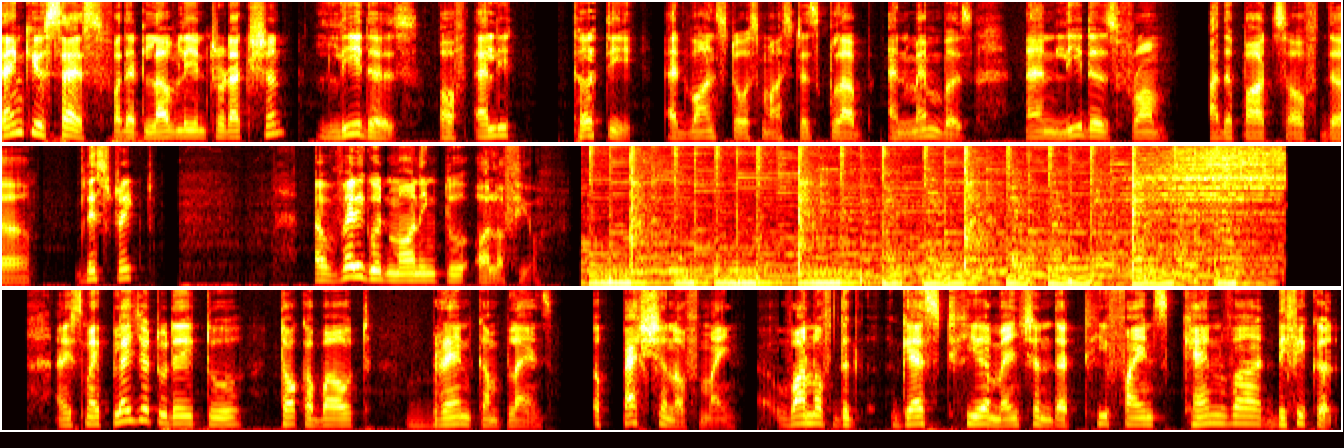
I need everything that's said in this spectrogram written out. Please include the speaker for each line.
Speaker 1: Thank you, Ses, for that lovely introduction. Leaders of Elite 30 Advanced Toastmasters Club and members and leaders from other parts of the district. A very good morning to all of you. And it's my pleasure today to talk about brand compliance, a passion of mine. One of the guests here mentioned that he finds Canva difficult.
